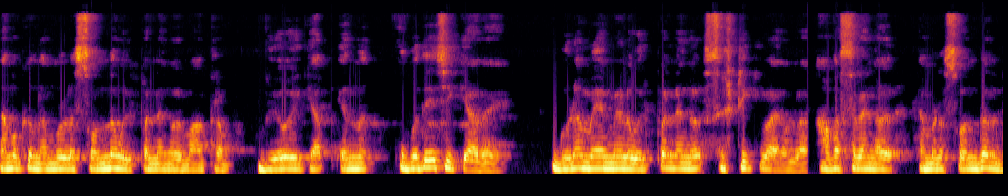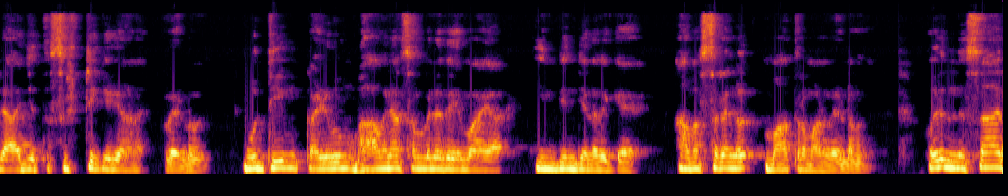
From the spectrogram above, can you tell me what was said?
നമുക്ക് നമ്മളുടെ സ്വന്തം ഉൽപ്പന്നങ്ങൾ മാത്രം ഉപയോഗിക്കാം എന്ന് ഉപദേശിക്കാതെ ഗുണമേന്മയുള്ള ഉൽപ്പന്നങ്ങൾ സൃഷ്ടിക്കുവാനുള്ള അവസരങ്ങൾ നമ്മുടെ സ്വന്തം രാജ്യത്ത് സൃഷ്ടിക്കുകയാണ് വേണ്ടത്. ബുദ്ധിയും കഴിവും ഭാവനാ സമ്പന്നതയുമായ ഇന്ത്യൻ ജനതയ്ക്ക് അവസരങ്ങൾ മാത്രമാണ് വേണ്ടത്. ഒരു നിസ്സാര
